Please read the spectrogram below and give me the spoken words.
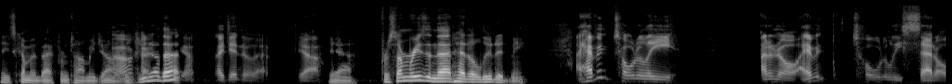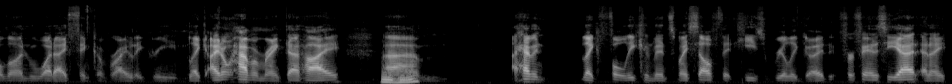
He's coming back from Tommy John. Oh, Did you know that? Yeah, I did know that. Yeah. Yeah. For some reason, that had eluded me. I haven't totally I don't know. I haven't totally settled on what I think of Riley Greene. Like I don't have him ranked that high. Mhm. Um I haven't like fully convinced myself that he's really good for fantasy yet and I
